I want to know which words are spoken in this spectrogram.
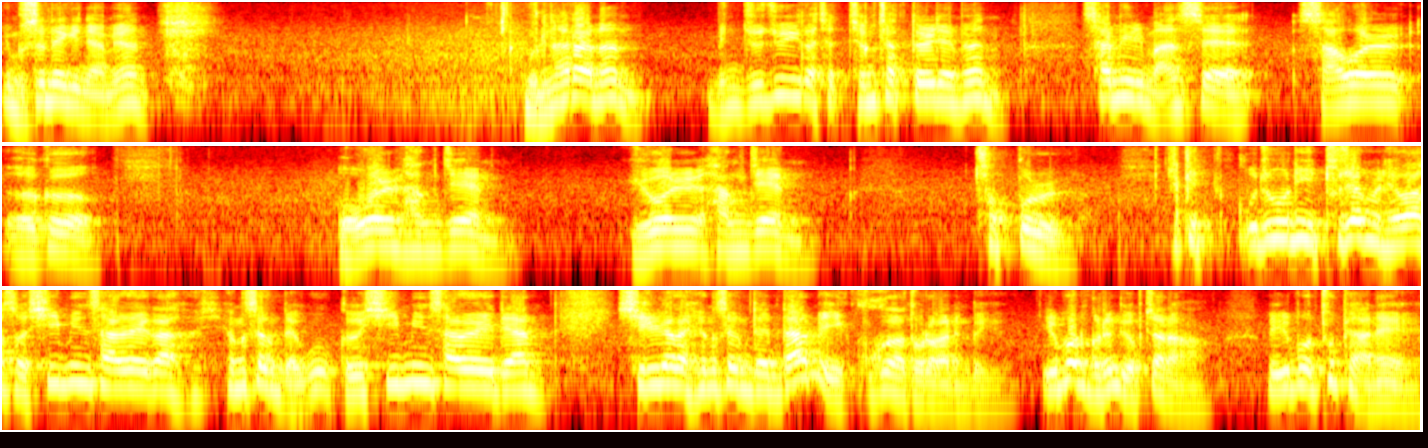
무슨 얘기냐면 우리나라는 민주주의가 정착되려면 3일 만세, 4월 어거, 5월 항쟁, 6월 항쟁, 촛불 이렇게 꾸준히 투쟁을 해와서 시민사회가 형성되고 그 시민사회에 대한 신뢰가 형성된 다음에 이 국가가 돌아가는 거예요. 일본은 그런 게 없잖아. 일본 투표 안 해.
